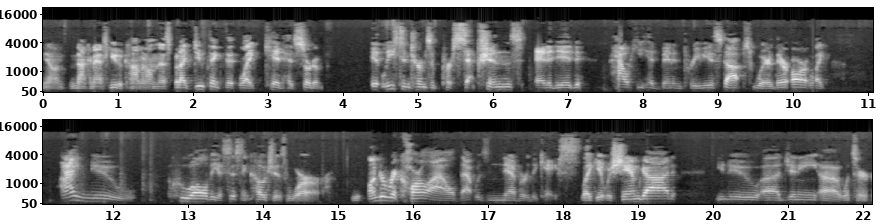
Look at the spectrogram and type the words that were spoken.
you know, I'm not going to ask you to comment on this, but I do think that like Kidd has sort of, at least in terms of perceptions, edited how he had been in previous stops where there are like, I knew who all the assistant coaches were. Under Rick Carlisle, that was never the case. Like it was Shammgod you knew uh, Jenny. Uh, what's her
